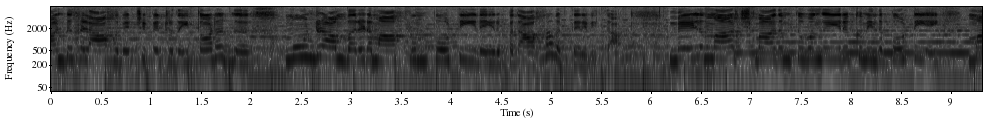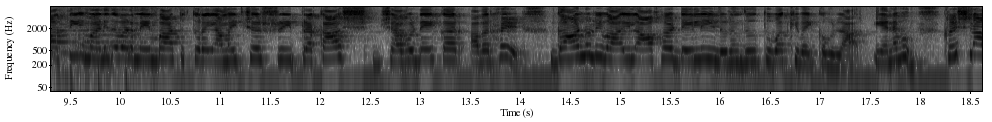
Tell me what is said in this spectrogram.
ஆண்டுகளாக வெற்றி பெற்றதை தொடர்ந்து மூன்றாம் வருடமாகவும் போட்டியிட இருப்பதாக அவர் தெரிவித்தார். மேலும் மார்ச் மாதம் துவங்க இருக்கும் இந்த போட்டியை மத்திய மனிதவள மேம்பாட்டுத்துறை அமைச்சர் ஸ்ரீ பிரகாஷ் ஜவடேகர் அவர்கள் காணொலி வாயிலாக டெல்லியிலிருந்து துவக்கி வைக்க உள்ளார். எனவும் கிருஷ்ணா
